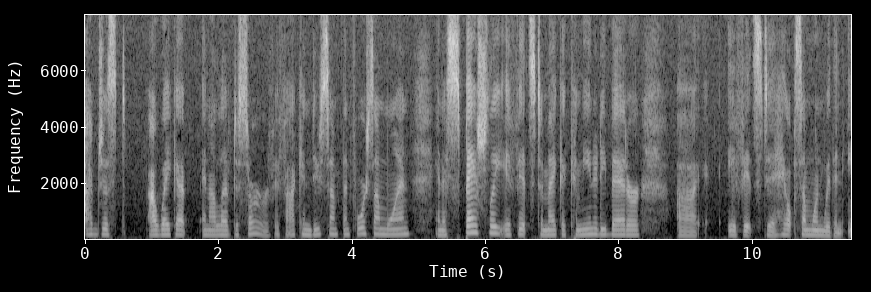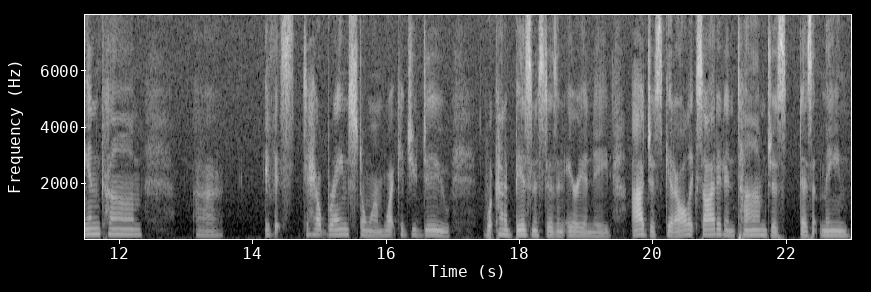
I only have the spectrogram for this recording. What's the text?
I just I wake up and I love to serve. If I can do something for someone, and especially if it's to make a community better, uh, if it's to help someone with an income, uh, if it's to help brainstorm, what could you do? What kind of business does an area need? I just get all excited, and time just doesn't mean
